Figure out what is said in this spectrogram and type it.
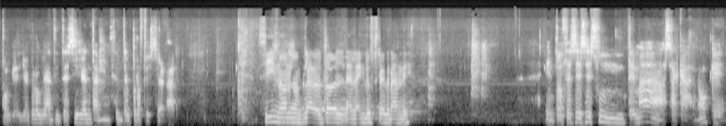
porque yo creo que a ti te siguen también gente profesional. Sí, no, no, claro, toda la industria es grande. Entonces ese es un tema a sacar, ¿no? Que,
